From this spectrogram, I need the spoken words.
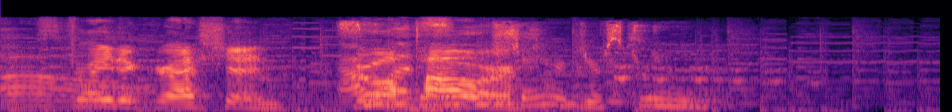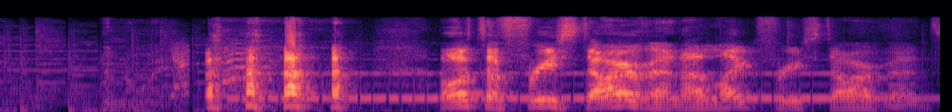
Oh. Straight aggression. That Girl was- power. shared your stream. Oh, it's a free star event. I like free star events.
